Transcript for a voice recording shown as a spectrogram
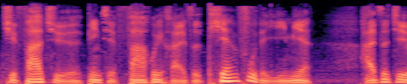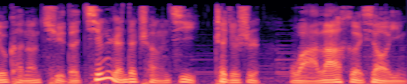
去发掘并且发挥孩子天赋的一面，孩子就有可能取得惊人的成绩。这就是瓦拉赫效应。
